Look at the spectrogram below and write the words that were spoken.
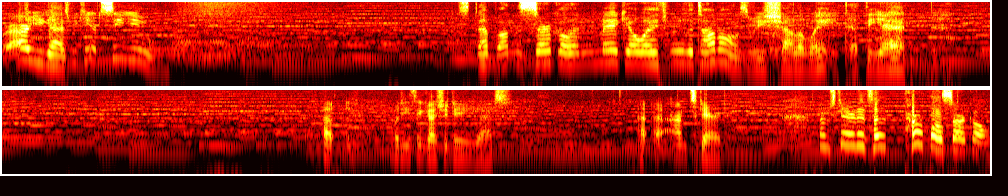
Where are you guys? We can't see you. Step on the circle and make your way through the tunnels. We shall await at the end. Uh, what do you think I should do, you guys? I uh, uh, I'm scared. I'm scared it's a purple circle.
